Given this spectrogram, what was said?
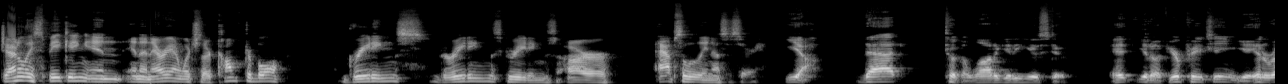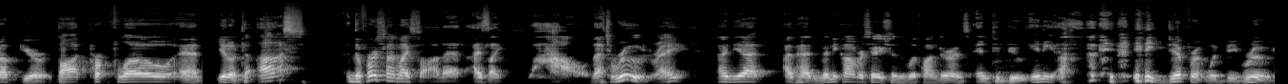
Generally speaking, in, in an area in which they're comfortable, greetings, greetings, greetings are absolutely necessary. Yeah, that took a lot of getting used to. It, you know, if you're preaching, you interrupt your thought flow, and you know, to us, the first time I saw that, I was like, wow, that's rude, right? And yet I've had many conversations with Hondurans and to do any, any different would be rude.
